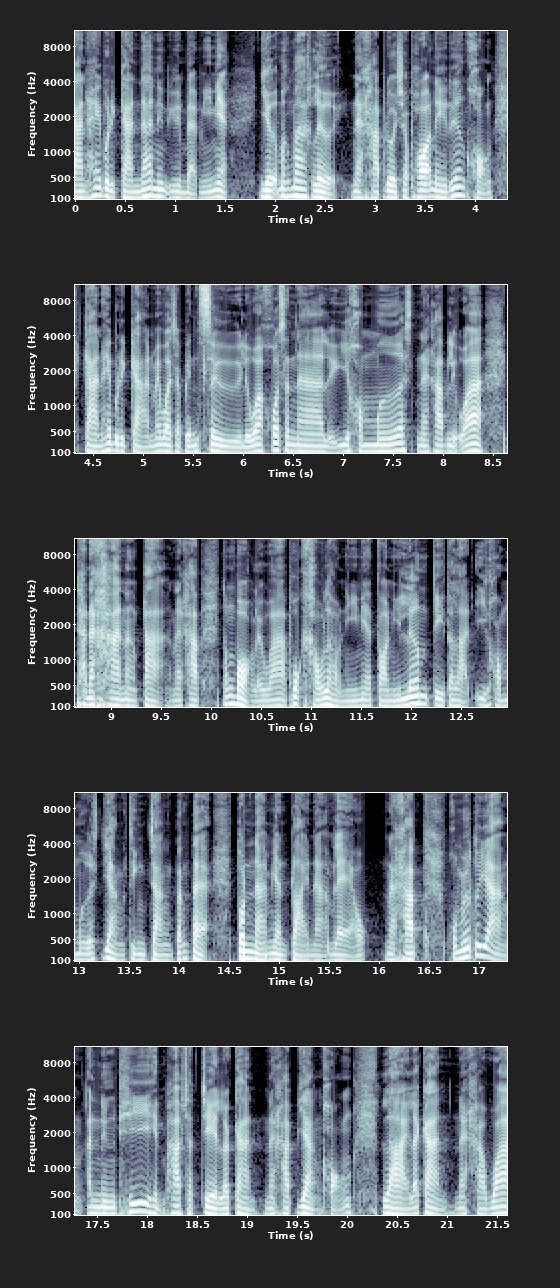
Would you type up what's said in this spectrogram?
การให้บริการด้านอื่น ๆ แบบนี้เนี่ยเยอะมากๆเลยนะครับ โดยเฉพาะในเรื่องของการให้บริการไม่ว่าจะเป็นสื่อหรือว่าโฆษณาหรือ e-commerce นะครับหรือว่าธนาคารต่างๆนะครับต้องบอกเลยว่าพวกเขาเหล่านี้เนี่ยตอนนี้เริ่มตีตลาด e-commerce อย่างจริงจังตั้งแต่ต้นน้ำยันปลายน้ำแล้ว นะครับ ผมยกตัวอย่างอันนึงที่เห็นภาพชัดเจนแล้วกันนะครับ อย่างของ Line แล้วกันนะครับว่า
